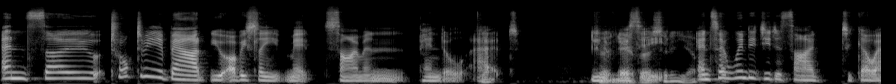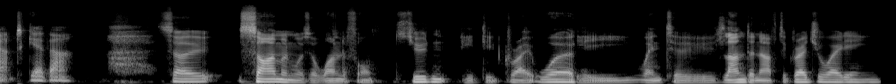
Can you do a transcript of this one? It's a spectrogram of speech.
And so talk to me about you obviously met Simon Pendal at Curtin university. University, yeah. And so when did you decide to go out together? So Simon was a wonderful student. He did great work. He went to London after graduating.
